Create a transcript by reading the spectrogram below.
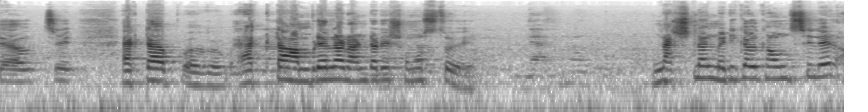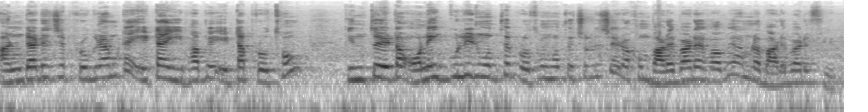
দেওয়া হচ্ছে একটা একটা আমব্রেলার আন্ডারে সমস্ত ন্যাশনাল মেডিকেল কাউন্সিলের আন্ডারে যে প্রোগ্রামটা এটা এইভাবে এটা প্রথম কিন্তু এটা অনেকগুলির মধ্যে প্রথম হতে চলেছে এরকম বারে বারে হবে আমরা বারে বারে ফিরব।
